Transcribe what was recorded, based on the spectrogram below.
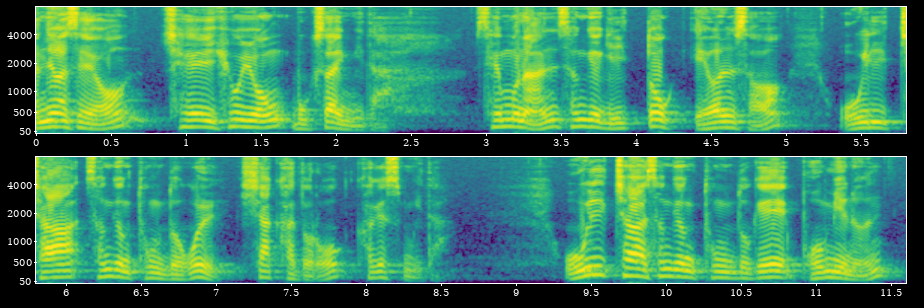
안녕하세요. 최효용 목사입니다. 세문안 성경 일독 예언서 5일차 성경 통독을 시작하도록 하겠습니다. 5일차 성경 통독의 범위는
